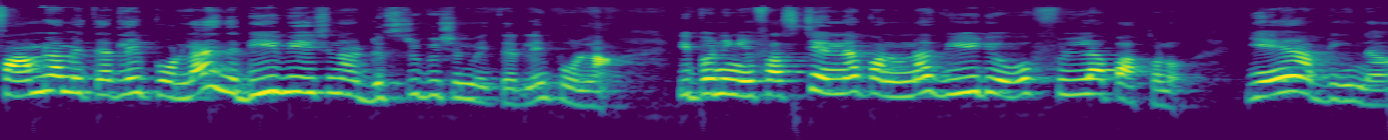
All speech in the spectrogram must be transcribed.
ஃபார்முலா மெத்தட்லேயே போடலாம் இந்த டீவியேஷன் ஆர் டிஸ்ட்ரிபியூஷன் மெத்தட்லேயும் போடலாம். இப்போ நீங்கள் ஃபஸ்ட்டு என்ன பண்ணணும்னா வீடியோவை ஃபுல்லாக பார்க்கணும். ஏன் அப்படின்னா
